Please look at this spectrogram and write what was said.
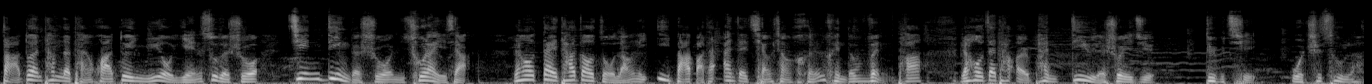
打断他们的谈话，对女友严肃的说，坚定的说，你出来一下。然后带她到走廊里，一把把她按在墙上，狠狠的吻她，然后在她耳畔低语的说一句：“对不起，我吃醋了。”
